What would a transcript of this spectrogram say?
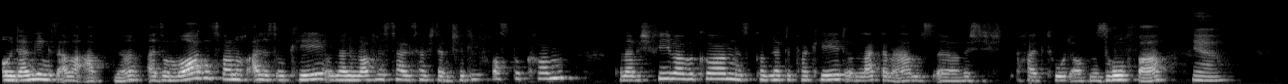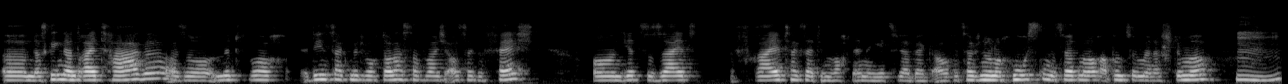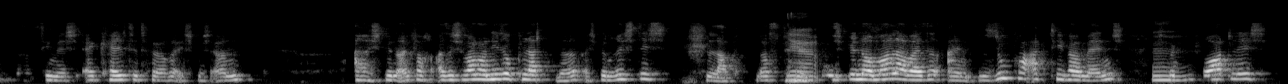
Und dann ging es aber ab, ne? Also morgens war noch alles okay und dann im Laufe des Tages habe ich dann Schüttelfrost bekommen. Dann habe ich Fieber bekommen, das komplette Paket und lag dann abends äh, richtig halb tot auf dem Sofa. Ja. Ähm, das ging dann drei Tage, also Mittwoch, Dienstag, Mittwoch, Donnerstag war ich außer Gefecht. Und jetzt so seit Freitag, seit dem Wochenende geht es wieder bergauf. Jetzt habe ich nur noch Husten, das hört man auch ab und zu in meiner Stimme. Mhm. Also ziemlich erkältet höre ich mich an. Aber ich bin einfach, also ich war noch nie so platt, ne? Ich bin richtig schlapp. Das bin ja. ich. ich bin normalerweise ein super aktiver Mensch. Mhm. Ich bin mhm. sportlich,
